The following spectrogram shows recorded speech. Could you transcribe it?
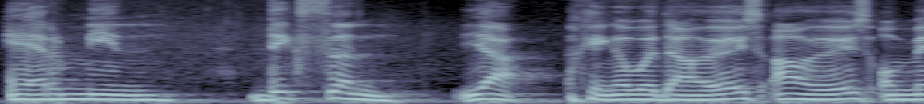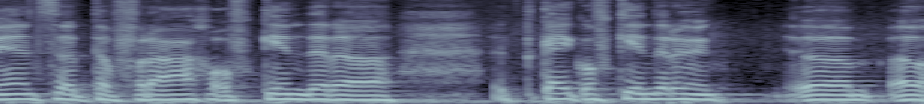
Ermin Dixon. Ja, gingen we dan huis aan huis om mensen te vragen of kinderen, te kijken of kinderen hun. Uh,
